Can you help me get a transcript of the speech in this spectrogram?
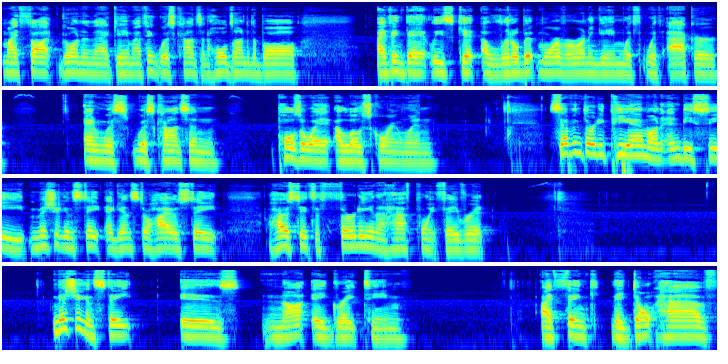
my thought going into that game. I think Wisconsin holds onto the ball. I think they at least get a little bit more of a running game with with Acker, and with Wisconsin pulls away a low scoring win. 7:30 p.m. on NBC, Michigan State against Ohio State. Ohio State's a 30 and a half point favorite. Michigan State is not a great team. I think they don't have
